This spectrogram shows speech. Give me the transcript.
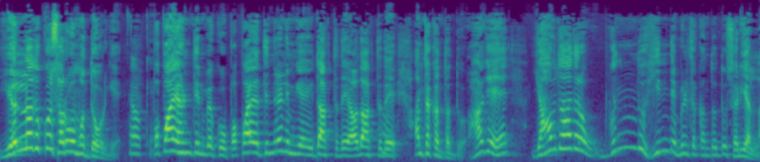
ಎಲ್ಲದಕ್ಕೂ ಸರ್ವಮದ್ದು ಅವ್ರಿಗೆ. Okay. ಪಪಾಯ ಹಣ್ಣು ತಿನ್ನಬೇಕು ಪಪಾಯ ತಿಂದರೆ ನಿಮಗೆ ಇದಾಗ್ತದೆ ಅದಾಗ್ತದೆ ಅಂತಕ್ಕಂಥದ್ದು. ಹಾಗೆ ಯಾವುದಾದರೂ ಒಂದು ಹಿಂದೆ ಬೀಳ್ತಕ್ಕಂಥದ್ದು ಸರಿಯಲ್ಲ.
